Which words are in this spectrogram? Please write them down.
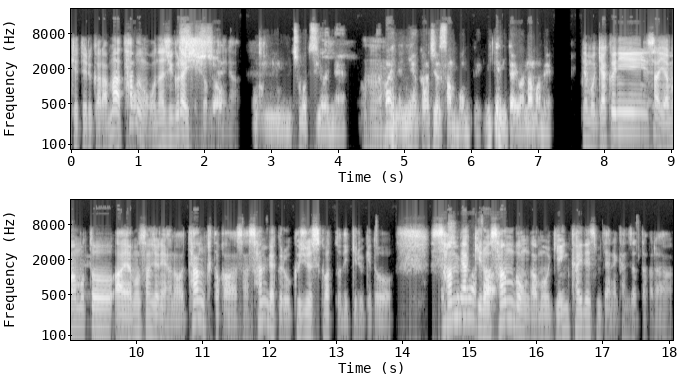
けてるから、まあ多分同じぐらいっしょ、みたいな。うん、超強いね。うんやばいね、283本って。見てみたいわ、生で。でも逆にさ、山本、あ、山本さんじゃねえ、あの、タンクとかはさ、360スクワットできるけど、300キロ3本がもう限界ですみたいな感じだったから、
